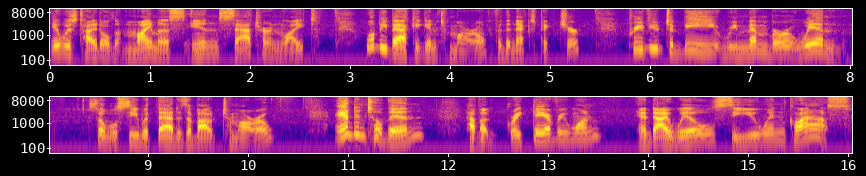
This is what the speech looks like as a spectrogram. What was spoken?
It was titled Mimas in Saturn light. We'll be back again tomorrow for the next picture previewed to be remember when. So we'll see what that is about tomorrow. And until then, have a great day, everyone. And I will see you in class.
